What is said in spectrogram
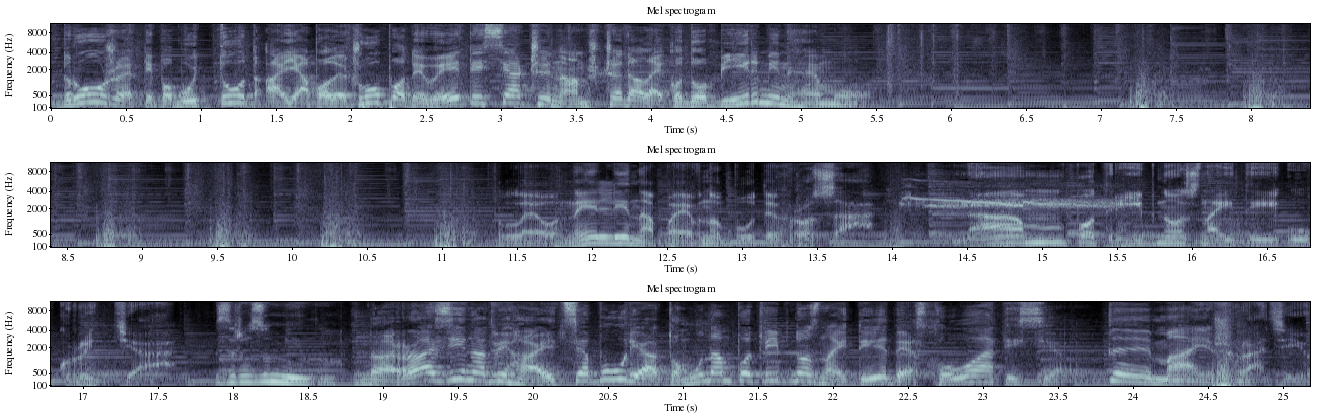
Друже, ти побудь тут, а я полечу подивитися, чи нам ще далеко до Бірмінгему. Леонеллі, напевно, буде гроза. Нам потрібно знайти укриття. Зрозуміло. Наразі надвігається буря, тому нам потрібно знайти, де сховатися. Ти маєш рацію.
